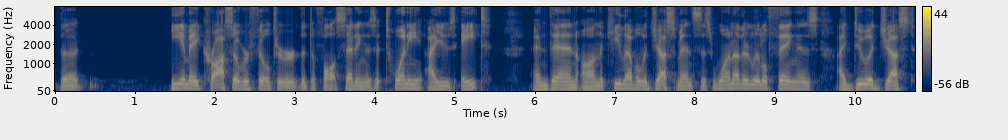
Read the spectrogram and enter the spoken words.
the EMA crossover filter. The default setting is at 20. I use 8. And then on the key level adjustments, this one other little thing is I do adjust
